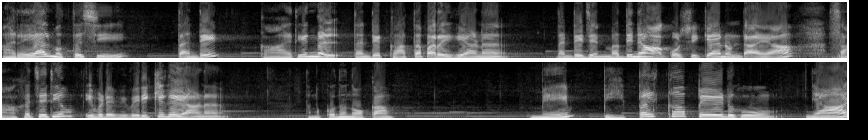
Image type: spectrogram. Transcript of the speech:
അരയാൽ മുത്തശ്ശി തൻ്റെ കാര്യങ്ങൾ തൻ്റെ കഥ പറയുകയാണ് തൻ്റെ ജന്മദിനം ആഘോഷിക്കാനുണ്ടായ സാഹചര്യം ഇവിടെ വിവരിക്കുകയാണ് നമുക്കൊന്ന് നോക്കാം മേം പീപ്പൽ കാ പേടുഹൂം ഞാൻ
